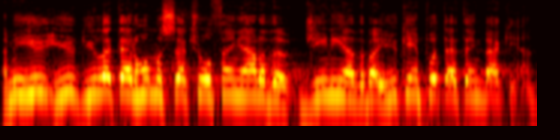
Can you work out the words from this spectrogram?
I mean, you, you, you let that homosexual thing out of the genie out of the bottle, you can't put that thing back in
